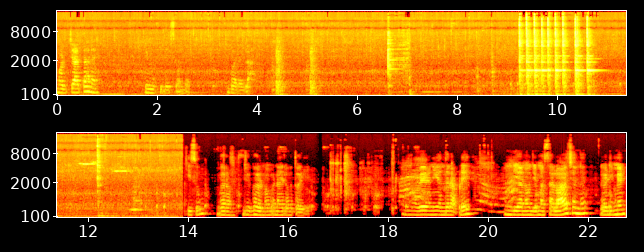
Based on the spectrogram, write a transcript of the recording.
મરચા હતા ને, એ મૂકી દઈશું અંદર, ભરેલા. નાખીશું ગરમ, જે ઘરનો બનાવેલો હતો એ. હવે એની અંદર આપણે ઇન્ડિયાનો જે મસાલો આવે છે ને રેડીમેડ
